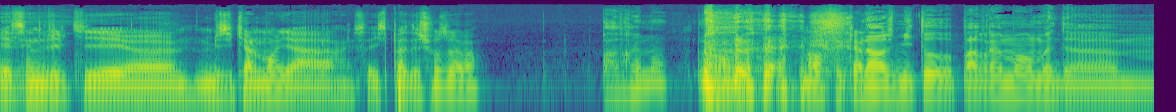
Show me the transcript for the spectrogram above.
Et c'est une ville qui est euh, musicalement, il y a, il se passe des choses là-bas? Pas vraiment. Pas vraiment Non, c'est calme. Non, je mytho, pas vraiment en mode. euh,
